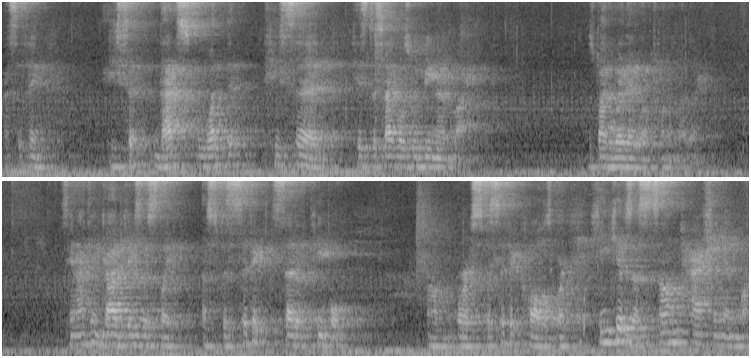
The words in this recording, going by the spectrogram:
That's the thing. He said, that's what the, he said his disciples would be known by. Was by the way they loved one another. See, and I think God gives us like a specific set of people um, or a specific cause, or He gives us some passion in life.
